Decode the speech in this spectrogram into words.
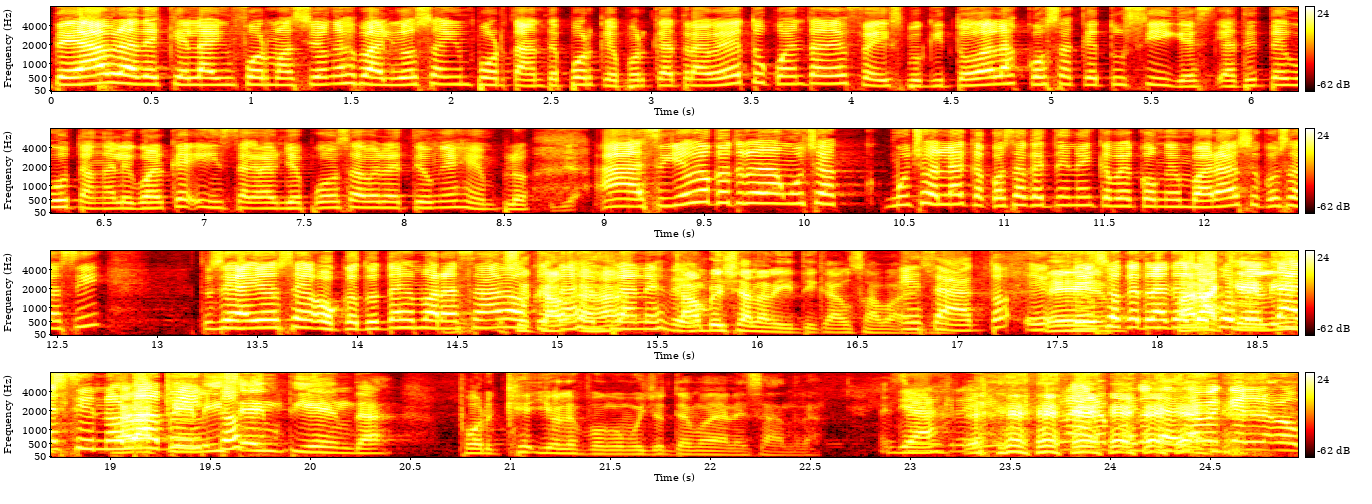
te habla de que la información es valiosa e importante. ¿Por qué? Porque a través de tu cuenta de Facebook y todas las cosas que tú sigues y a ti te gustan, al igual que Instagram, yo puedo saber de ti un ejemplo. Ah, si yo veo que tú le das mucha, mucho like a cosas que tienen que ver con embarazo y cosas así, entonces ya yo sé o que tú estás embarazada Eso o que estás en planes de... Cambridge Analytica usaba eso. Exacto. Eh, de eso que trata el para que documental. Liz- Si no para lo has que visto- Liz entienda por qué yo le pongo mucho tema de Alessandra. Ya. increíble. Claro, porque usted sabe que lo,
